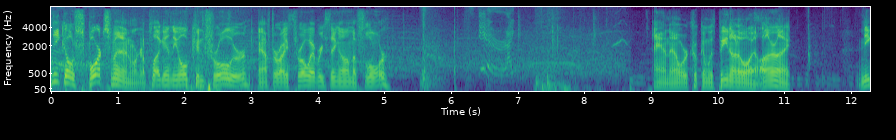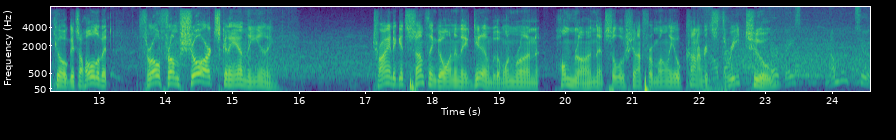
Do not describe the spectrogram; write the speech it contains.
Nico Sportsman. We're going to plug in the old controller after I throw everything on the floor. And now we're cooking with peanut oil. All right. Nico gets a hold of it. Throw from short's going to end the inning. Trying to get something going, and they did with a one run home run. That solo shot for Molly O'Connor. It's 3 2. Third baseman, number two,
